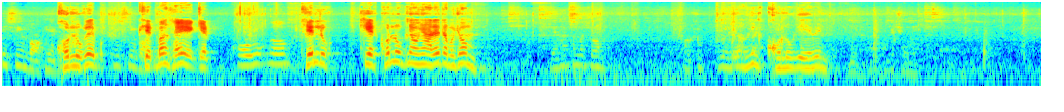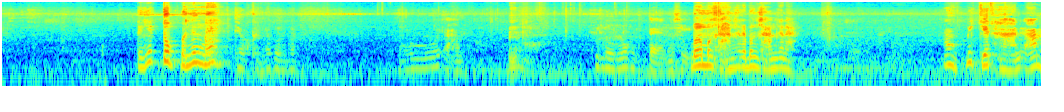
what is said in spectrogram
นี่ซิงบอกเหตุขนลุกเลยนี่ซิงบอกเขียดเบิ้งใช้เขียดโอ้ลูกเอาเขียดลูกเขียดขนลุกยาวๆเลยท่านผู้ชมเดี๋ยวนะท่านผู้ชมเอาครับนี่เอาวินขนลุกดีเอาวินท่านผู้ชมเดี๋ยวนี้ตุบมันนึงไหมเที่ยวขึ้นแล้วเบิ่งกันโอ้ยอาม คือโลนลงแตกจังซี่เบิ้งเบิ้งฐานกันนะเบิ้งฐานกันนะเอ้ามีเจ็ดหานี่อาม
